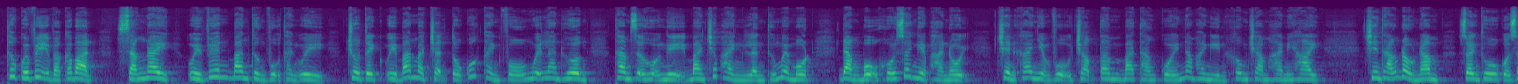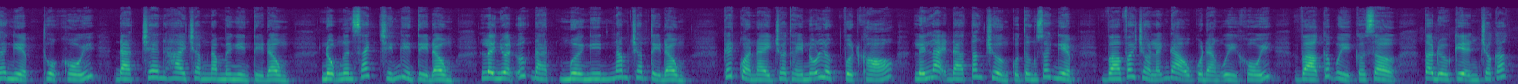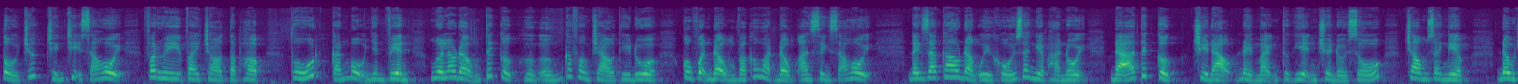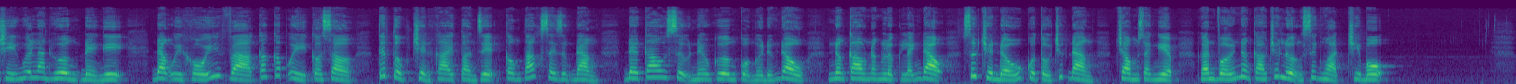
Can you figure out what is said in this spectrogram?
Thưa quý vị và các bạn, sáng nay, Ủy viên Ban Thường vụ Thành ủy, Chủ tịch Ủy ban Mặt trận Tổ quốc thành phố Nguyễn Lan Hương tham dự hội nghị Ban chấp hành lần thứ 11 Đảng bộ khối doanh nghiệp Hà Nội triển khai nhiệm vụ trọng tâm 3 tháng cuối năm 2022. 9 tháng đầu năm, doanh thu của doanh nghiệp thuộc khối đạt trên 250.000 tỷ đồng, nộp ngân sách 9.000 tỷ đồng, lợi nhuận ước đạt 10.500 tỷ đồng. Kết quả này cho thấy nỗ lực vượt khó, lấy lại đà tăng trưởng của từng doanh nghiệp và vai trò lãnh đạo của Đảng ủy khối và cấp ủy cơ sở, tạo điều kiện cho các tổ chức chính trị xã hội phát huy vai trò tập hợp, thu hút cán bộ nhân viên, người lao động tích cực hưởng ứng các phong trào thi đua, cuộc vận động và các hoạt động an sinh xã hội đánh giá cao Đảng ủy khối doanh nghiệp Hà Nội đã tích cực chỉ đạo đẩy mạnh thực hiện chuyển đổi số trong doanh nghiệp. Đồng chí Nguyễn Lan Hương đề nghị Đảng ủy khối và các cấp ủy cơ sở tiếp tục triển khai toàn diện công tác xây dựng Đảng, đề cao sự nêu gương của người đứng đầu, nâng cao năng lực lãnh đạo, sức chiến đấu của tổ chức Đảng trong doanh nghiệp gắn với nâng cao chất lượng sinh hoạt tri bộ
